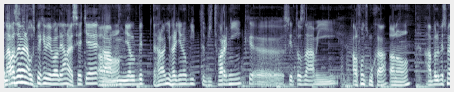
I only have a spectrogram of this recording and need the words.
navazujeme na úspěchy Vivaldiana ve světě ano. a měl by hlavním hrdinou být výtvarník světoznámý Alfons Mucha. Ano. A byli bychom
